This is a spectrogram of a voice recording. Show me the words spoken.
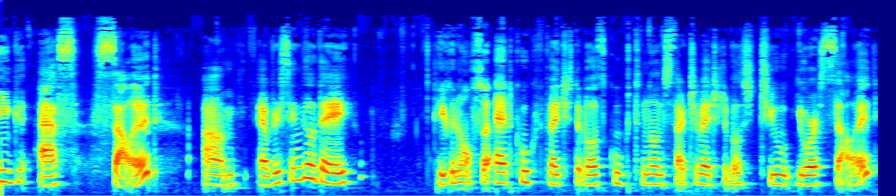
big ass salad um, every single day. You can also add cooked vegetables, cooked non-starchy vegetables to your salad.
